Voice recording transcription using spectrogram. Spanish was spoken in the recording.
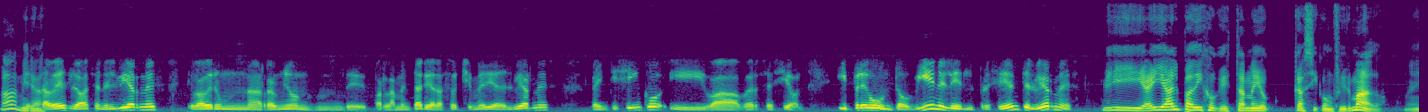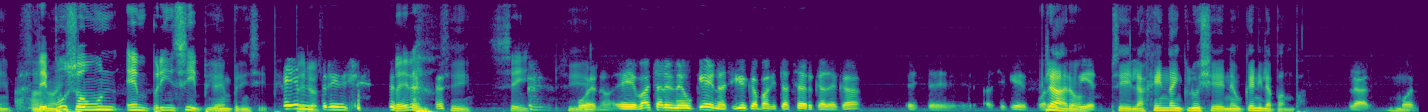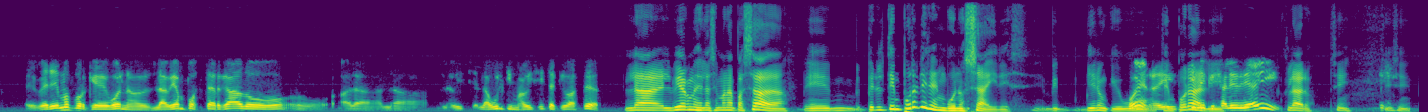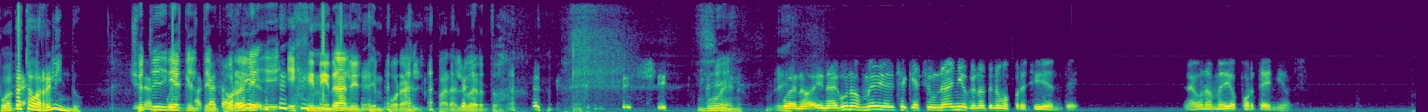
Ah, mira. Esta vez lo hacen el viernes, y va a haber una reunión de parlamentaria a las ocho y media del viernes, 25, y va a haber sesión. Y pregunto, ¿viene el, el presidente el viernes? Y ahí Alpa dijo que está medio casi confirmado. ¿eh? Le puso un en principio. En principio. En Pero- principio. Pero, Sí, sí. sí. Bueno, eh, va a estar en Neuquén, así que capaz que está cerca de acá. Este, así que por ahí Claro, bien. sí, la agenda incluye Neuquén y La Pampa. Claro, Mm. bueno, eh, veremos porque, bueno, la habían postergado o, a la, la, la la última visita que iba a hacer. La, el viernes de la semana pasada, eh, pero el temporal era en Buenos Aires. Vi- Vieron que hubo bueno, temporal. tiene que y- salir de ahí. Claro, sí, sí, sí. Porque acá estaba re lindo. Yo te diría que el temporal es, es general, el temporal para Alberto. Bueno, eh, Bueno, en algunos medios dice que hace un año que no tenemos presidente. En algunos medios porteños.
